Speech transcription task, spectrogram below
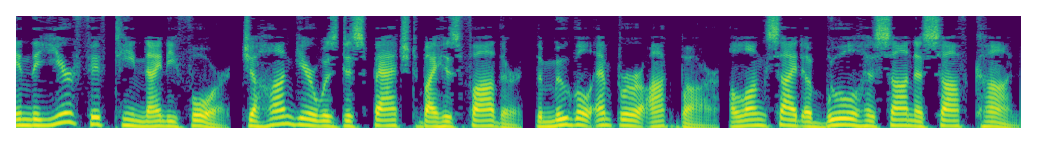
In the year 1594, Jahangir was dispatched by his father, the Mughal Emperor Akbar, alongside Abul Hasan Asaf Khan,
